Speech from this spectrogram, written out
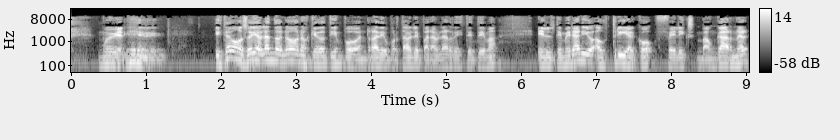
Muy bien. Estábamos hoy hablando, no nos quedó tiempo en Radio Portable para hablar de este tema. El temerario austríaco Félix Baumgartner,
